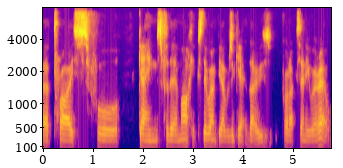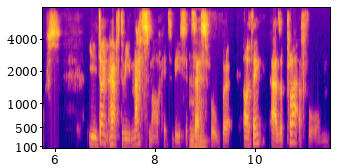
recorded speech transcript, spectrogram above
a price for games for their market because they won't be able to get those products anywhere else. You don't have to be mass market to be mm-hmm. successful, mm. but I think as a platform,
